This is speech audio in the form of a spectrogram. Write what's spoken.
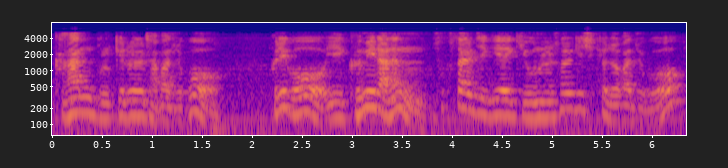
강한 불길을 잡아주고 그리고 이 금이라는 속살지기의 기운을 설기시켜줘 가지고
